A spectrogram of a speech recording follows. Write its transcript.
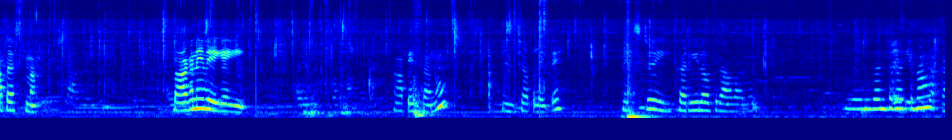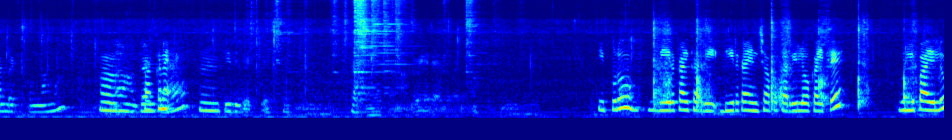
ఆపేస్తున్నా. బాగానే వేగాయి. ఆపేస్తాను ఎండు చేపలు అయితే. నెక్స్ట్ ఈ కర్రీలోకి రావాలి. ఏం గంట పెట్టుకున్నాము పక్కనే. ఇది పెట్టేస్తాం ఇప్పుడు బీరకాయ కర్రీ బీరకాయ ఎండుచేప కర్రీలోకి అయితే ఉల్లిపాయలు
